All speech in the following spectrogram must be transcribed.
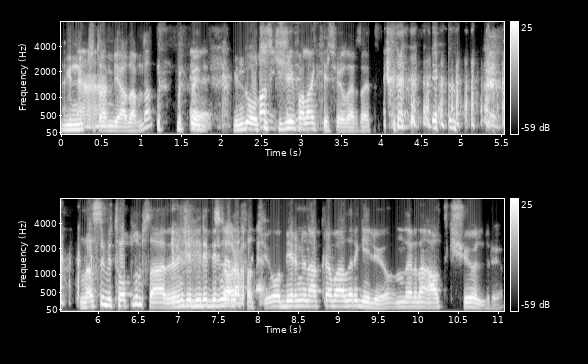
Günlük Aha. tutan bir adamdan. evet. Günde 30 kişiyi falan kesiyorlar zaten. Nasıl bir toplumsa abi. Önce biri birine Sorma laf atıyor. O birinin akrabaları geliyor. Onlardan 6 kişiyi öldürüyor.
